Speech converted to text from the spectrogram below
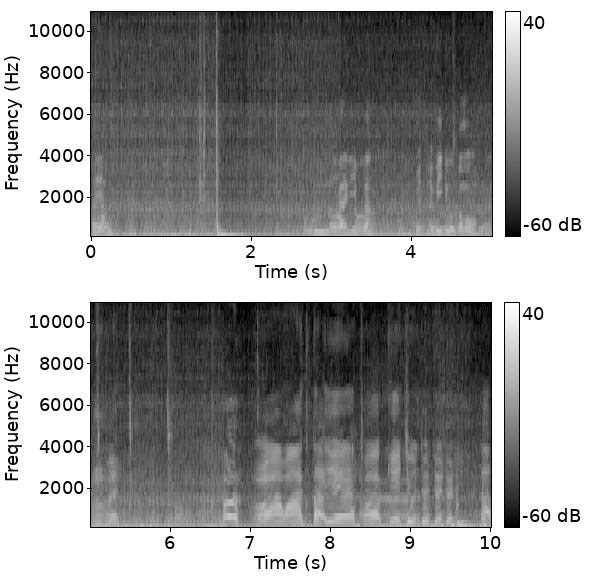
Sayang. Pegang ni, pegang. Ambil video kamu. Ha eh. Ah, mantap ye. Okey, cun cun cun cun. Dah.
